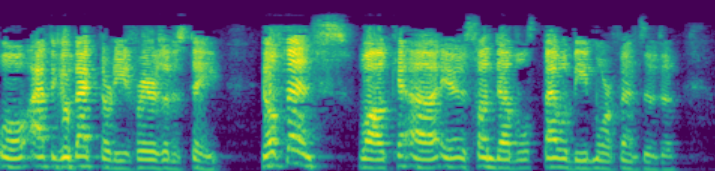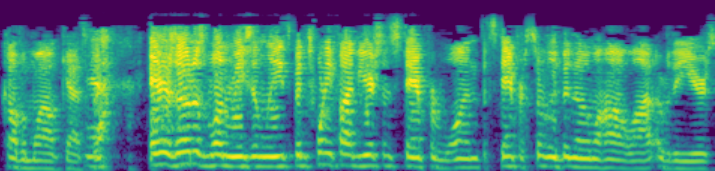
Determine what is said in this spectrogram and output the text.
Well, I have to go back 30 years for Arizona State. No offense, Wild uh, Sun Devils. That would be more offensive to call them Wildcats. Yeah. Arizona's won recently. It's been 25 years since Stanford won, but Stanford's certainly been in Omaha a lot over the years.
